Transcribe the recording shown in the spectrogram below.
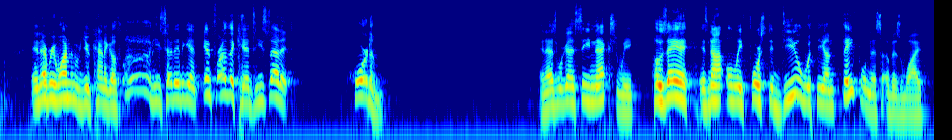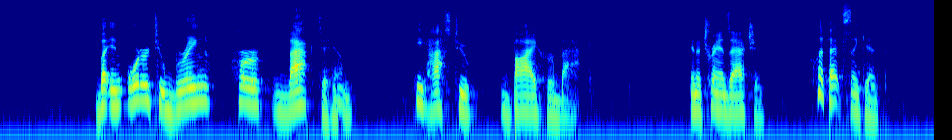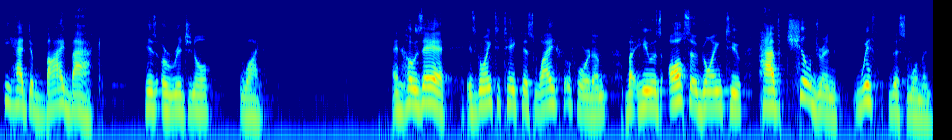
And every one of you kind of goes, oh, he said it again. In front of the kids, he said it. Whoredom. And as we're going to see next week, Hosea is not only forced to deal with the unfaithfulness of his wife, but in order to bring her back to him, he has to buy her back in a transaction. Let that sink in. He had to buy back his original wife. And Hosea is going to take this wife of whoredom, but he was also going to have children with this woman.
